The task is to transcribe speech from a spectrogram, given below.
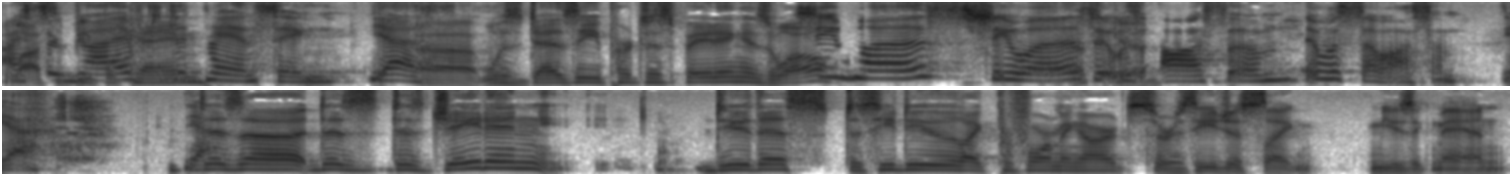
I Lots people survived the dancing. Yes. Uh, was Desi participating as well? she was. She was. that's it was awesome. It was so awesome. Yeah. Yeah. Does uh does does Jaden do this? Does he do like performing arts or is he just like music man?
